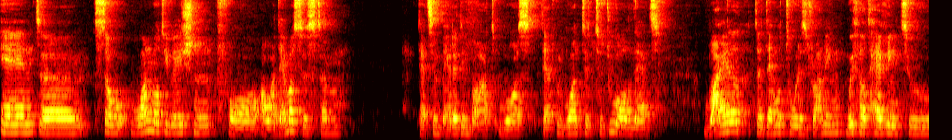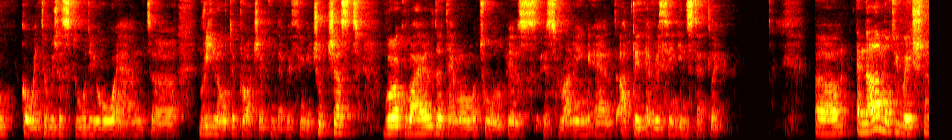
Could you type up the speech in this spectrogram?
And um, so one motivation for our demo system that's embedded in BART was that we wanted to do all that while the demo tool is running without having to go into Visual Studio and uh, reload the project and everything. It should just work while the demo tool is, is running and update everything instantly. Um, another motivation,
